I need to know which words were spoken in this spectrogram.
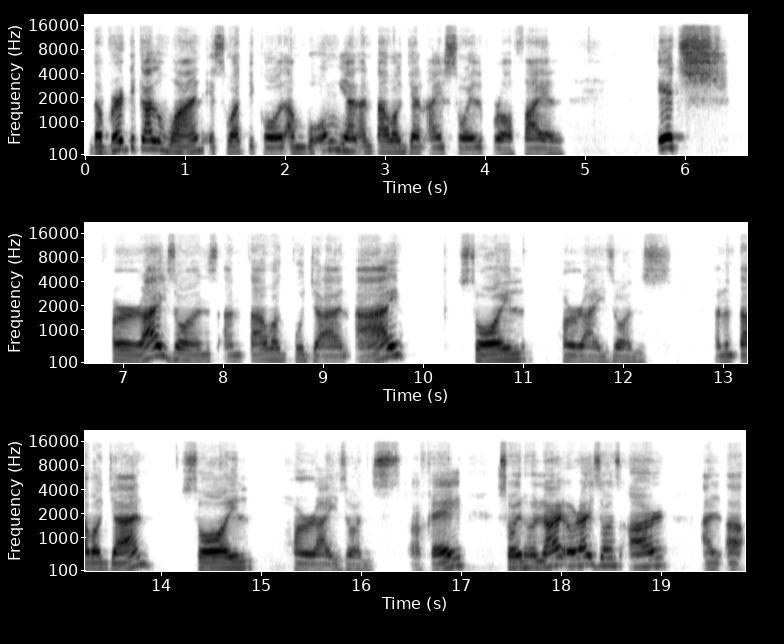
the vertical one is what we call, ang buong yan, ang tawag dyan ay soil profile. Each horizons, ang tawag po dyan ay soil horizons. Anong tawag dyan? Soil horizons. Okay? Soil horizons are uh,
